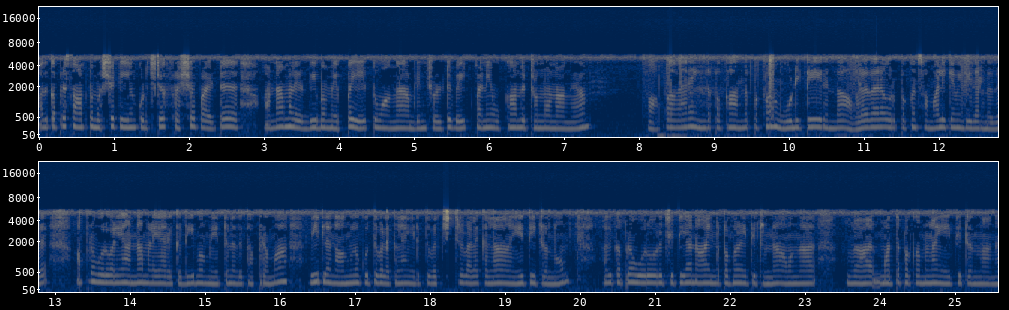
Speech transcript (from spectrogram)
அதுக்கப்புறம் சாப்பிட்டு முடிச்சுட்டு டீயும் குடிச்சிட்டு ஃப்ரெஷ்ஷப் ஆகிட்டு அண்ணாமலை தீபம் எப்போ ஏற்றுவாங்க அப்படின்னு சொல்லிட்டு வெயிட் பண்ணி உட்காந்துட்டு இருந்தோம் நாங்கள் பாப்பா வேற இந்த பக்கம் அந்த பக்கம்னு ஓடிட்டே இருந்தா அவளை வேற ஒரு பக்கம் சமாளிக்க வேண்டியதாக இருந்தது. அப்புறம் ஒரு வழியாக அண்ணாமலையாருக்கு தீபம் ஏற்றுனதுக்கு அப்புறமா வீட்டில் நாங்களும் குத்து விளக்கெல்லாம் எடுத்து வச்சுட்டு விளக்கெல்லாம் ஏற்றிட்டு இருந்தோம். அதுக்கப்புறம் ஒரு ஒரு சிட்டியாக நான் இந்த பக்கம் ஏற்றிட்டு இருந்தேன். அவங்க மற்ற பக்கமெல்லாம் ஏற்றிட்டு இருந்தாங்க.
